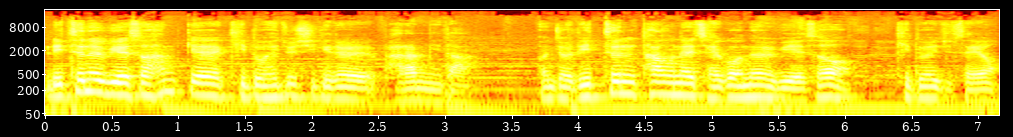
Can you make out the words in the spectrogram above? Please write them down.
리튼을 위해서 함께 기도해 주시기를 바랍니다. 먼저 리튼 타운의 재건을 위해서 기도해 주세요.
